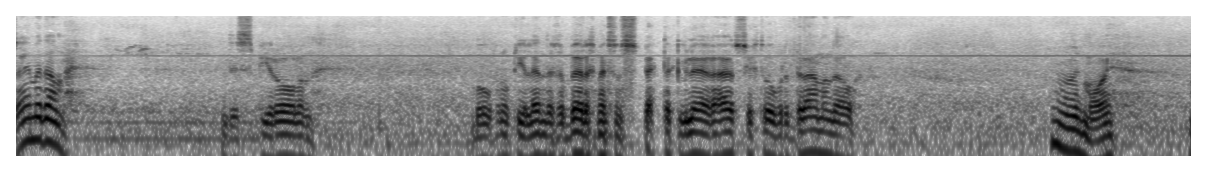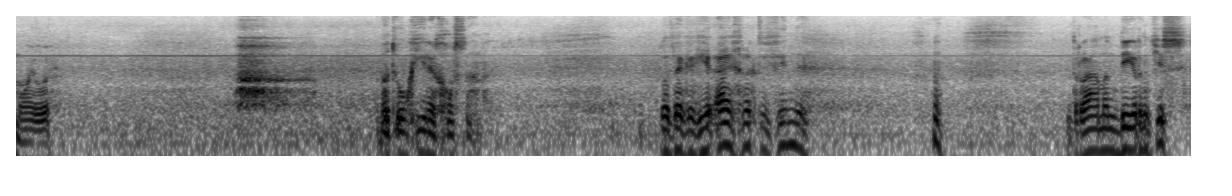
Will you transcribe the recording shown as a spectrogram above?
Zijn we dan. De spirolen. Bovenop die ellendige berg met zijn spectaculaire uitzicht over het Dramendal. Oh, mooi. Mooi hoor. Wat doe ik hier in godsnaam? Wat ben ik hier eigenlijk te vinden? Dramenderentjes.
